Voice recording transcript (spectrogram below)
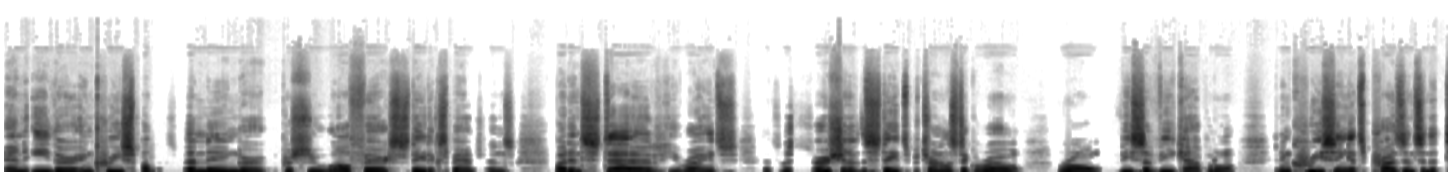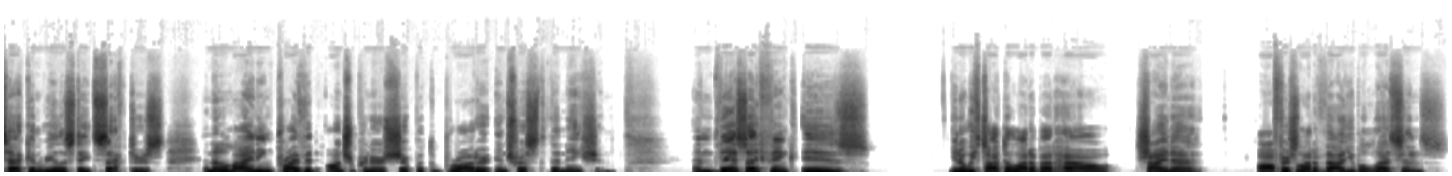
and either increase public spending or pursue welfare state expansions. But instead, he writes, it's an assertion of the state's paternalistic role, role vis-a-vis capital and increasing its presence in the tech and real estate sectors and aligning private entrepreneurship with the broader interest of the nation. And this I think is you know, we've talked a lot about how China offers a lot of valuable lessons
